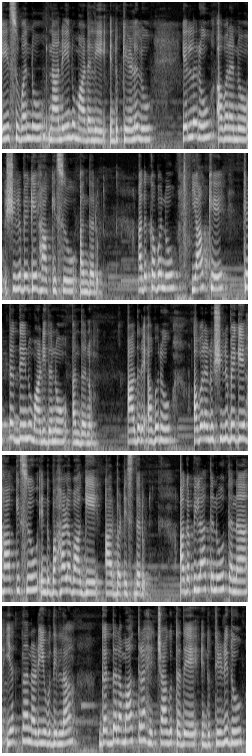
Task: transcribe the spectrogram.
ಏಸುವನ್ನು ನಾನೇನು ಮಾಡಲಿ ಎಂದು ಕೇಳಲು ಎಲ್ಲರೂ ಅವನನ್ನು ಶಿಲುಬೆಗೆ ಹಾಕಿಸು ಅಂದರು. ಅದಕ್ಕವನು, ಯಾಕೆ ಕೆಟ್ಟದ್ದೇನು ಮಾಡಿದನು ಅಂದನು. ಆದರೆ ಅವರು ಅವರನ್ನು ಶಿಲುಬೆಗೆ ಹಾಕಿಸು ಎಂದು ಬಹಳವಾಗಿ ಆರ್ಭಟಿಸಿದರು. ಆಗ ಪಿಲಾತನು ತನ್ನ ಯತ್ನ ನಡೆಯುವುದಿಲ್ಲ ಗದ್ದಲ ಮಾತ್ರ ಹೆಚ್ಚಾಗುತ್ತದೆ ಎಂದು ತಿಳಿದು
